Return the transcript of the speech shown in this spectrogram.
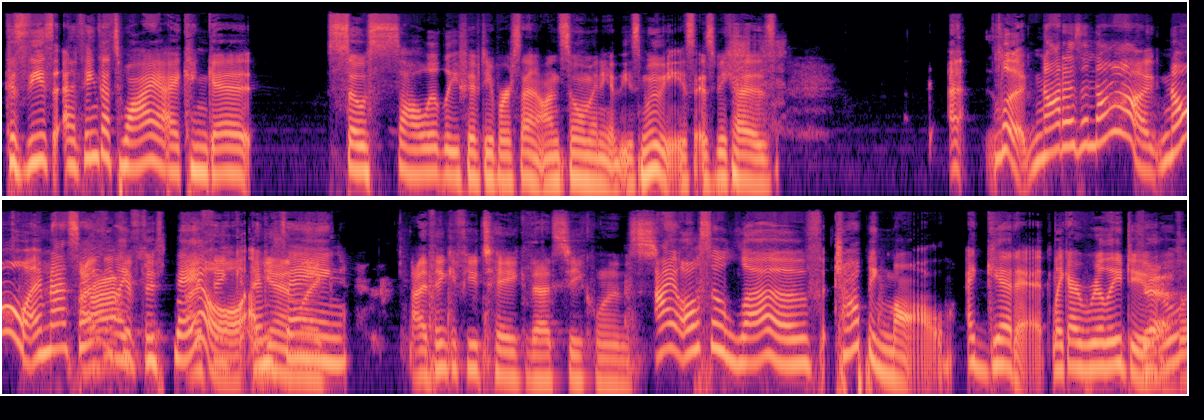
because these i think that's why i can get so solidly 50% on so many of these movies is because uh, look not as a knock no i'm not saying I like if to it- I fail think, i'm again, like, saying I think if you take that sequence, I also love Chopping Mall. I get it. Like I really do. Yeah.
